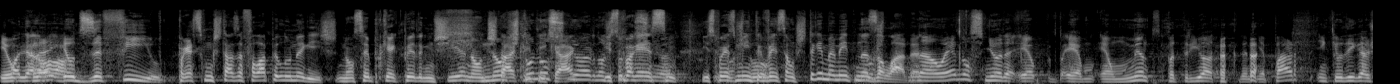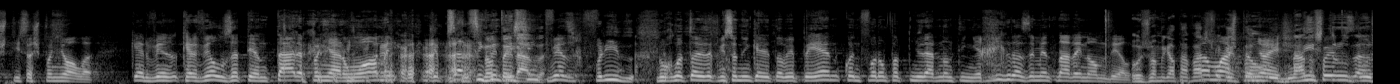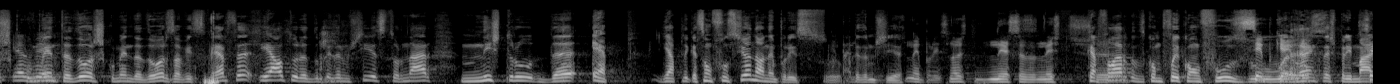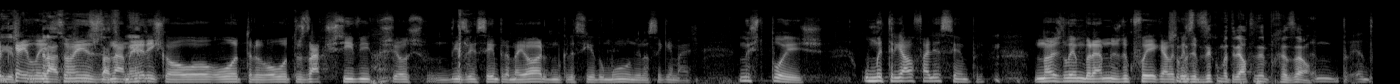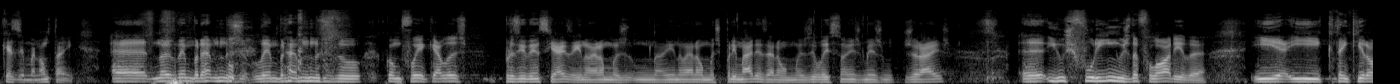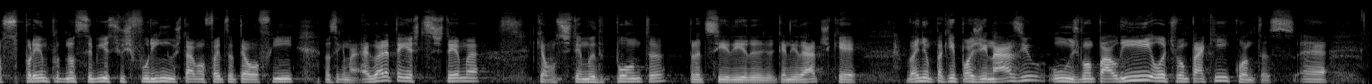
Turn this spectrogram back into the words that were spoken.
Eu, Olha, creio, eu desafio. Parece que me estás a falar pelo nariz. Não sei porque é que Pedro Mexia não te não está a criticar. Senhor, não isso parece, isso parece uma intervenção extremamente nasalada. Não, é, não, senhora. É, é, é um momento patriótico da minha parte em que eu digo à justiça espanhola quer, ver, quer vê-los a tentar apanhar um homem que, apesar de 55 vezes referido no relatório da Comissão de Inquérito ao BPN, quando foram para penhorar não tinha rigorosamente nada em nome dele. O João Miguel Tavares Vamos fica então ministro dos comentadores, comendadores ou vice-versa, e é a altura do Pedro Mexia se tornar ministro da EP. E a aplicação funciona ou nem por isso, Pedro Mexia? Nem por isso. Nós, nestes, nestes, Quer falar de como foi confuso o arranque das primárias sempre que há eleições na América ou, ou, outro, ou outros atos cívicos, eles dizem sempre a maior democracia do mundo e não sei o que mais. Mas depois, o material falha sempre. Nós lembramos do que foi aquela Costuma coisa. dizer que o material tem sempre razão. Quer dizer, mas não tem. Uh, nós lembramos lembramos do como foi aquelas presidenciais, aí não eram umas, aí não eram umas primárias, eram umas eleições mesmo gerais. Uh, e os furinhos da Flórida, e, e, que tem que ir ao Supremo porque não se sabia se os furinhos estavam feitos até ao fim, não sei o que mais. Agora tem este sistema, que é um sistema de ponta para decidir candidatos, que é venham para aqui para o ginásio, uns vão para ali, outros vão para aqui e conta-se. Uh,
